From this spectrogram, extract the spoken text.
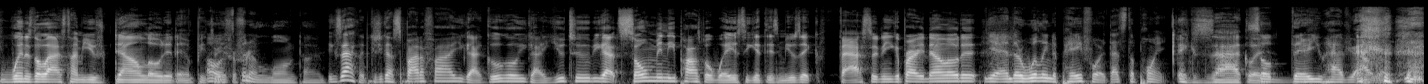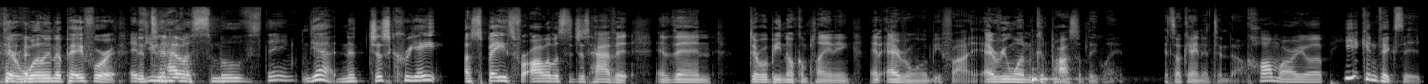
when is the last time you've downloaded MP3 Oh, it's for been a long time. Exactly, because you got Spotify, you got Google, you got YouTube, you got so many possible ways to get this music faster than you could probably download it. Yeah, and they're willing to pay for it. That's the point. Exactly. So there you have your outlet. they're willing to pay for it. if you have a smooth thing, yeah, just create a space for all of us to just have it, and then there will be no complaining, and everyone would be fine. Everyone could possibly win. It's okay, Nintendo. call Mario up. He can fix it.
